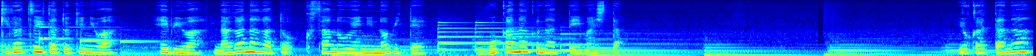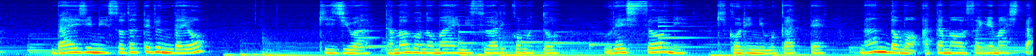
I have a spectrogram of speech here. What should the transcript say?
気がついた時には蛇は長々と草の上に伸びて動かなくなっていました。よかったな。大事に育てるんだよ。生地は卵の前に座り込むと嬉しそうに木こりに向かって何度も頭を下げました。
